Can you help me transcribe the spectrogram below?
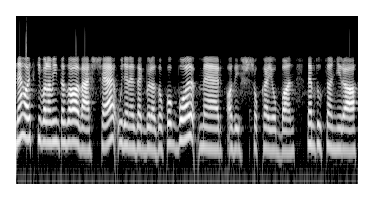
Ne hagyd ki valamint az alvást se, ugyanezekből az okokból, mert az is sokkal jobban nem tudsz annyira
